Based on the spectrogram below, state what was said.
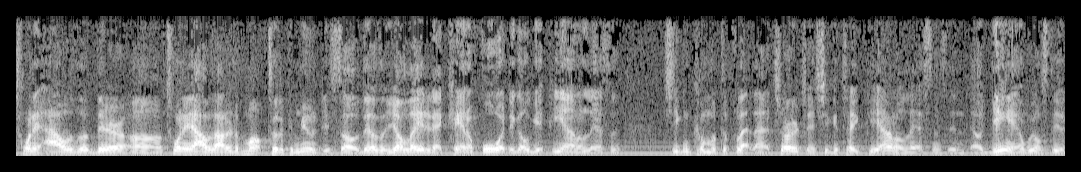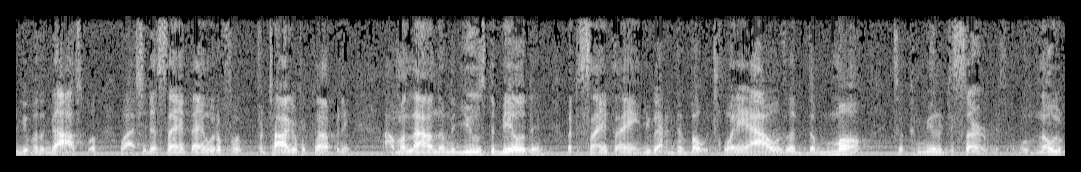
20 hours of their uh, 20 hours out of the month to the community. So there's a young lady that can't afford to go get piano lessons. She can come up to Flatline Church and she can take piano lessons. And again, we'll still give her the gospel. Why she does the same thing with a ph- photography company. I'm allowing them to use the building, but the same thing. You got to devote 20 hours of the month to community service. Well, no,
